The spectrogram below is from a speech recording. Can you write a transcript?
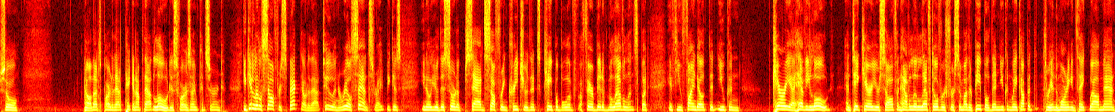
So, no, that's part of that picking up that load as far as I'm concerned. You get a little self-respect out of that too in a real sense, right? Because you know, you're this sort of sad suffering creature that's capable of a fair bit of malevolence, but if you find out that you can carry a heavy load and take care of yourself and have a little left over for some other people, then you can wake up at three in the morning and think, well, man,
